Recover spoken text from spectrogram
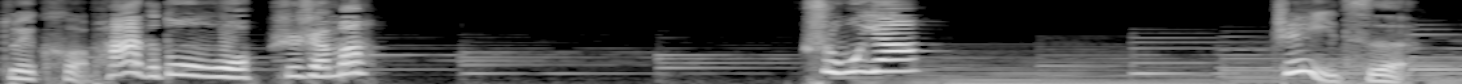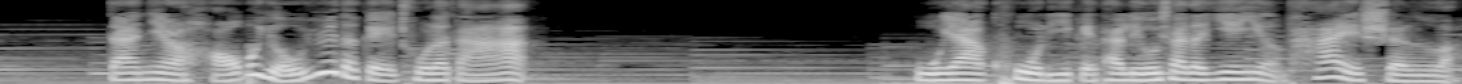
最可怕的动物是什么？”“是乌鸦。”这一次，丹尼尔毫不犹豫的给出了答案。乌鸦库里给他留下的阴影太深了，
